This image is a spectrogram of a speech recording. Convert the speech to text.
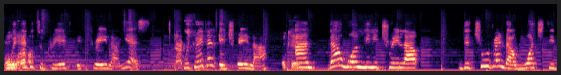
oh, we're wow. able to create a trailer yes That's... we created a trailer okay. and that one mini trailer the children that watched it,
